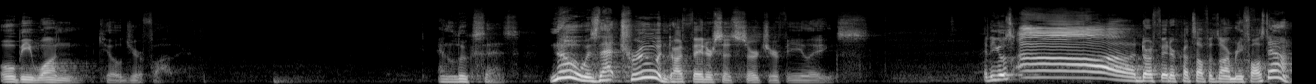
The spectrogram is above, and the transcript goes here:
Obi Wan killed your father. And Luke says, No, is that true? And Darth Vader says, Search your feelings. And he goes, Ah! And Darth Vader cuts off his arm and he falls down.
